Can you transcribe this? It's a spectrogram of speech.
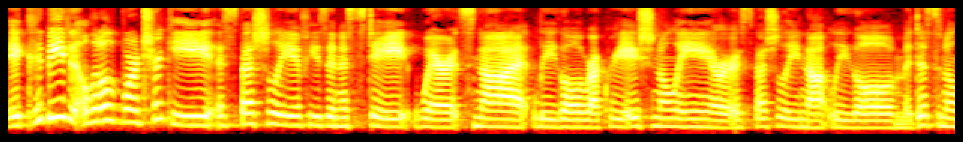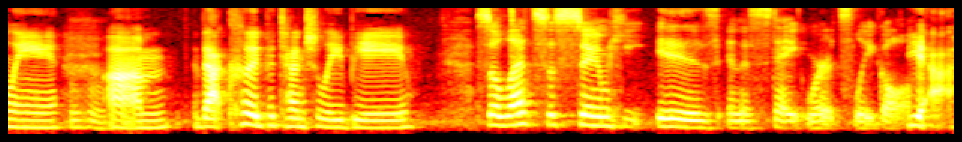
it could be a little more tricky, especially if he's in a state where it's not legal recreationally or especially not legal medicinally. Um, that could potentially be, So let's assume he is in a state where it's legal. yeah,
